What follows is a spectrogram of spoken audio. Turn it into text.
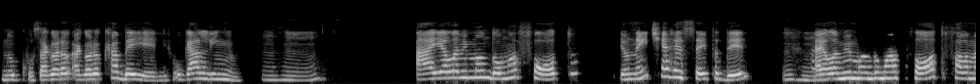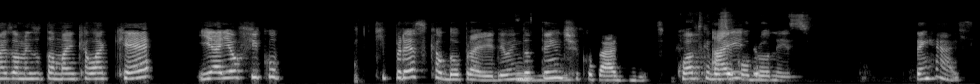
no curso. Agora, agora eu acabei ele, o galinho. Uhum. Aí ela me mandou uma foto, eu nem tinha receita dele. Uhum. Aí ela me manda uma foto, fala mais ou menos o tamanho que ela quer, e aí eu fico. Que preço que eu dou para ele? Eu ainda uhum. tenho dificuldade nisso. Quanto que você aí, cobrou nesse? 100 reais.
